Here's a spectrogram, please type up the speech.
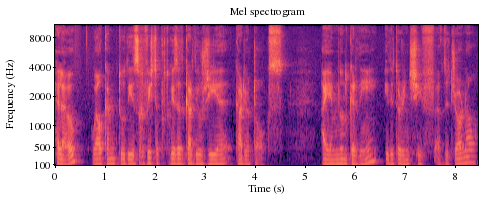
Hello, welcome to this Revista Portuguesa de Cardiologia Cardio Talks. I am Nuno Cardim, editor in chief of the journal,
